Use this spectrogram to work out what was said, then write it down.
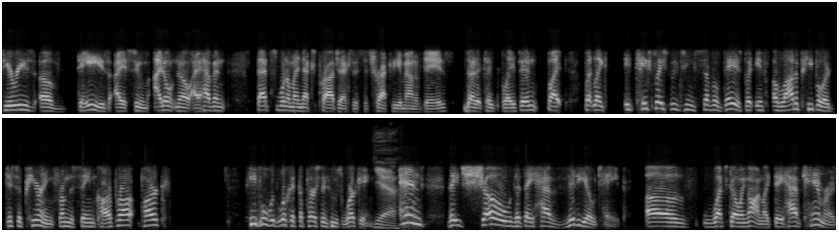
series of days i assume i don't know i haven't that's one of my next projects is to track the amount of days that it takes place in. But but like it takes place between several days. But if a lot of people are disappearing from the same car pro- park, people would look at the person who's working. Yeah. And they'd show that they have videotape of what's going on. Like they have cameras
